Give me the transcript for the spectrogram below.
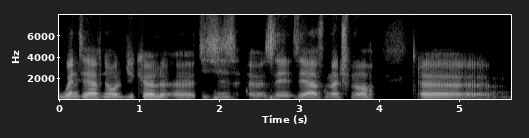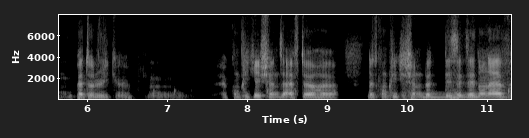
when they have neurological uh, disease, they, they have much more pathological complications after, not complication, but they, they don't have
